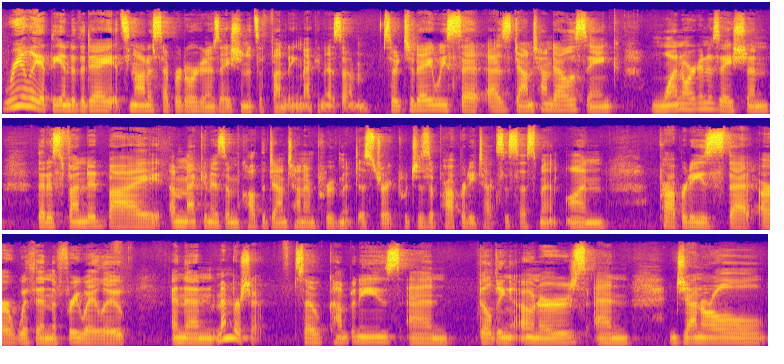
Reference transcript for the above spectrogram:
really at the end of the day, it's not a separate organization, it's a funding mechanism. So today we sit as Downtown Dallas Inc., one organization that is funded by a mechanism called the Downtown Improvement District, which is a property tax assessment on properties that are within the freeway loop, and then membership. So companies and building owners and general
